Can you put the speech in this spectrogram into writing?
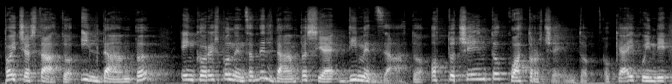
Poi c'è stato il dump e in corrispondenza del dump si è dimezzato 800-400, ok? Quindi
